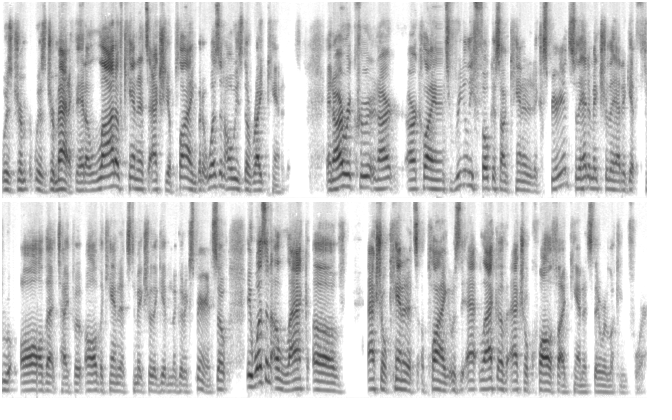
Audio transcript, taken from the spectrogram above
was, was dramatic. They had a lot of candidates actually applying, but it wasn't always the right candidates. And our recruit and our, our clients really focus on candidate experience. So they had to make sure they had to get through all that type of all the candidates to make sure they give them a good experience. So it wasn't a lack of actual candidates applying, it was the lack of actual qualified candidates they were looking for.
